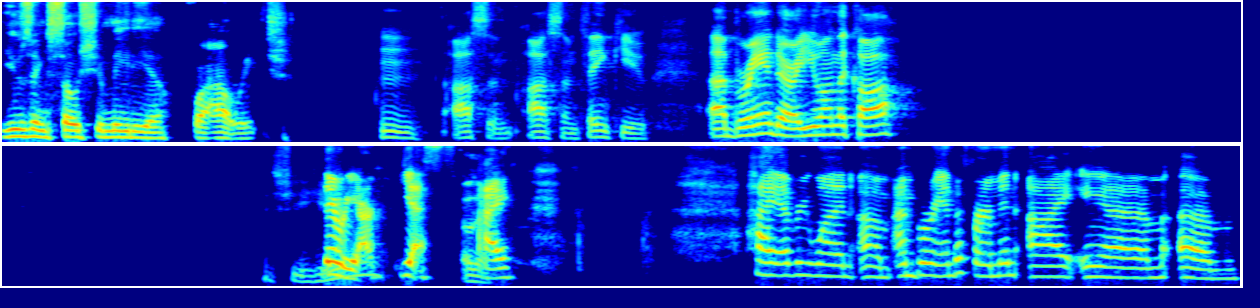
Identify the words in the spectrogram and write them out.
using social media for outreach. Hmm. Awesome. Awesome. Thank you. Uh, Miranda, are you on the call? Is she here? There we are. Yes. Okay. Hi. Hi, everyone. Um, I'm Miranda Furman. I am um,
